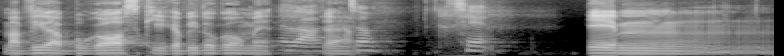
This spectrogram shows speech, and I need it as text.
ma viva Bukowski, capito come? esatto. Cioè, Sì. ehm,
